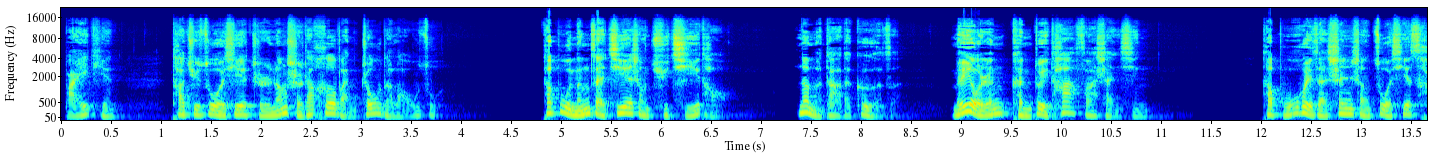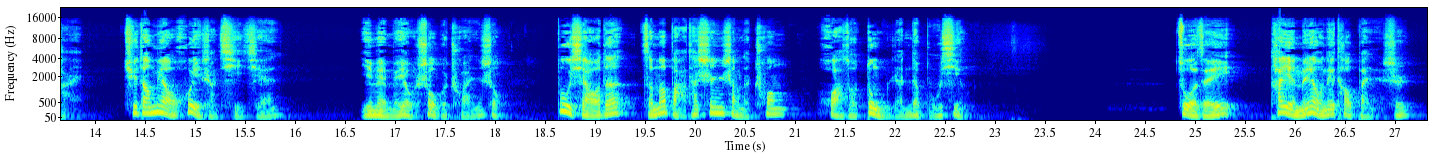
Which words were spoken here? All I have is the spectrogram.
白天，他去做些只能使他喝碗粥的劳作。他不能在街上去乞讨，那么大的个子，没有人肯对他发善心。他不会在身上做些彩，去到庙会上乞钱，因为没有受过传授，不晓得怎么把他身上的疮化作动人的不幸。做贼，他也没有那套本事，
